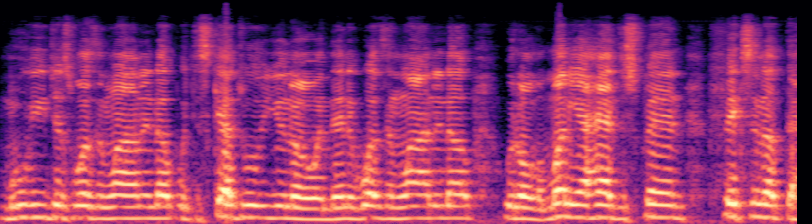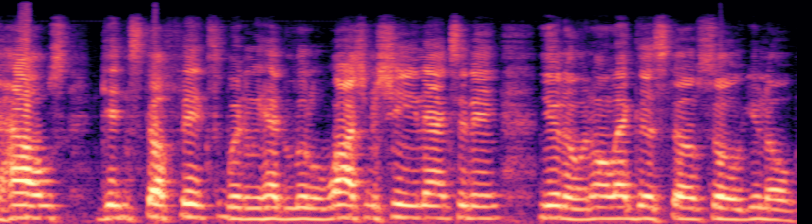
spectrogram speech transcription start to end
Movie just wasn't lining up with the schedule, you know, and then it wasn't lining up with all the money I had to spend fixing up the house, getting stuff fixed when we had the little washing machine accident, you know, and all that good stuff. So, you know,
